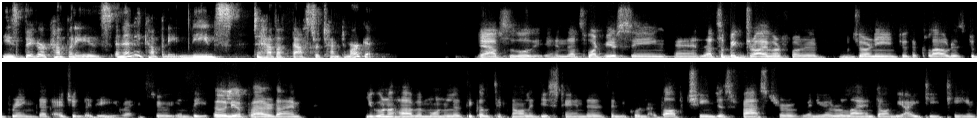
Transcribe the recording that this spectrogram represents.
these bigger companies, and any company, needs to have a faster time to market. Yeah, absolutely. And that's what we are seeing. And that's a big driver for the journey into the cloud is to bring that agility, right? So in the earlier paradigm, you're going to have a monolithical technology standards and you can adopt changes faster when you're reliant on the IT team.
